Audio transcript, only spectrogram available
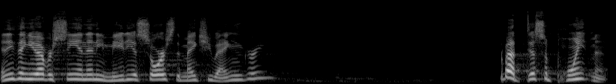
Anything you ever see in any media source that makes you angry? What about disappointment?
